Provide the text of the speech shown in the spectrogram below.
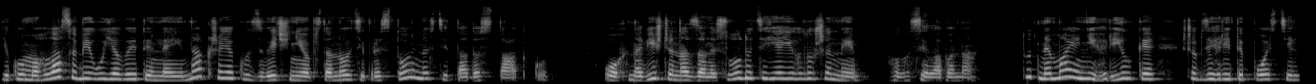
яку могла собі уявити не інакше, як у звичній обстановці пристойності та достатку. Ох, навіщо нас занесло до цієї глушини? голосила вона. Тут немає ні грілки, щоб зігріти постіль,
